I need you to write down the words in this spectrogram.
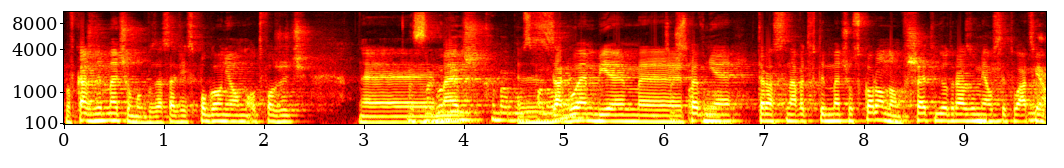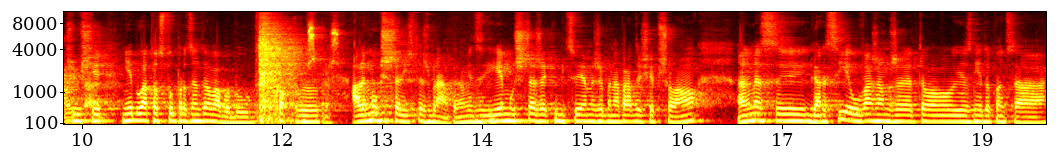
bo w każdym meczu mógł w zasadzie z Pogonią otworzyć Z Zagłębiem mecz z? Zagłębiem. e, Pewnie teraz nawet w tym meczu z Koroną wszedł i od razu miał sytuację. Miał, Oczywiście tak. nie była to stuprocentowa, bo był. Przepraszam. ale mógł strzelić też bramkę. No więc jemu szczerze kibicujemy, żeby naprawdę się przełamał. Natomiast y, Garcia uważam, że to jest nie do końca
